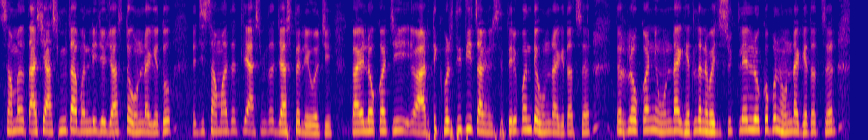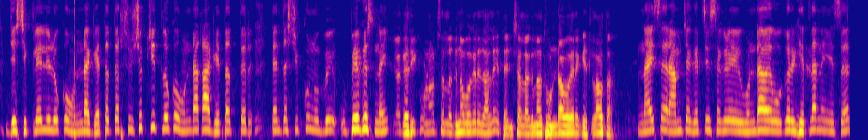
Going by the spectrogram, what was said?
समाजात अशी अस्मिता बनली जो जास्त हुंडा घेतो त्याची समाजातली अस्मिता जास्त लेवलची काही लोकांची आर्थिक परिस्थिती चांगली असते तरी पण ते हुंडा घेतात सर. तर लोकांनी हुंडा घेतला नाही पाहिजे. शिकलेले लोक पण हुंडा घेतात सर. जे शिकलेले लोक हुंडा घेतात तर सुशिक्षित लोक हुंडा का घेतात? तर त्यांचा शिकून उपे उपयोगच नाही. घरी कोणाचं लग्न वगैरे झालंय? त्यांच्या लग्नात हुंडा वगैरे घेतला होता? नाही सर आमच्या घरचे सगळे हुंडा वगैरे घेतला नाही आहे सर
